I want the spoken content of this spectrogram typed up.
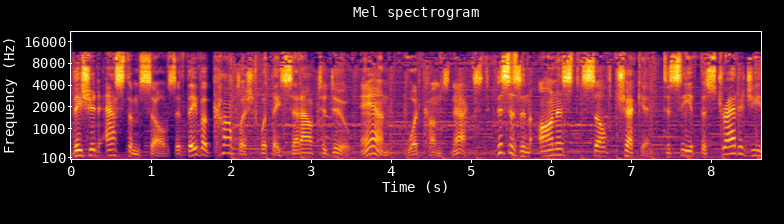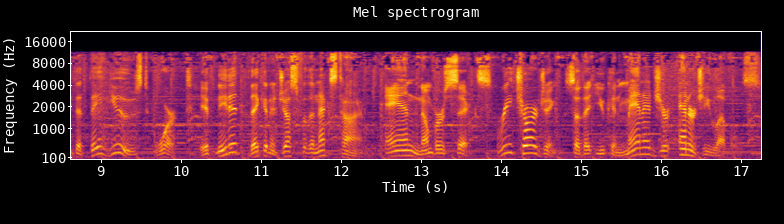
They should ask themselves if they've accomplished what they set out to do and what comes next. This is an honest self check in to see if the strategy that they used worked. If needed, they can adjust for the next time. And number six, recharging so that you can manage your energy levels.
